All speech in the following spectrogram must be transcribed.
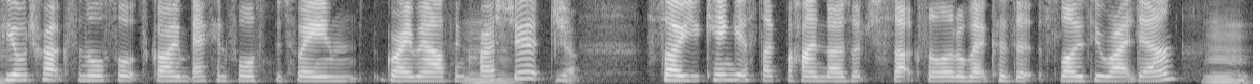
fuel trucks and all sorts going back and forth between Greymouth and Christchurch. Yeah. So you can get stuck behind those, which sucks a little bit because it slows you right down. Mm.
